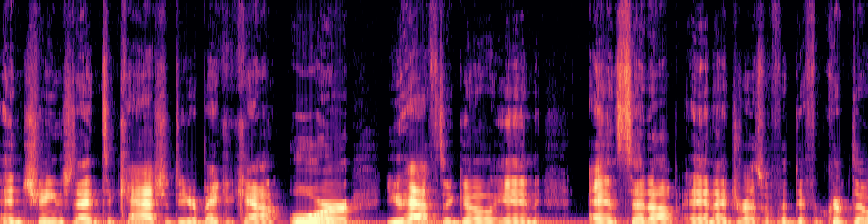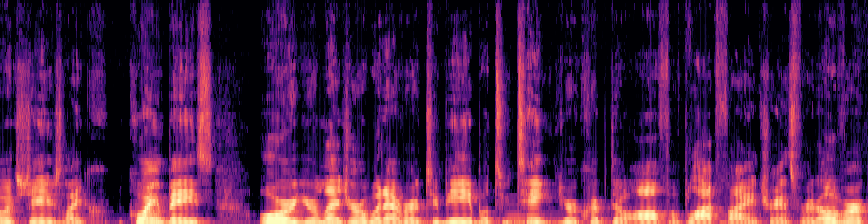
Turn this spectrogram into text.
and change that into cash into your bank account, or you have to go in and set up an address with a different crypto exchange like Coinbase or your ledger or whatever to be able to take your crypto off of BlockFi and transfer it over.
